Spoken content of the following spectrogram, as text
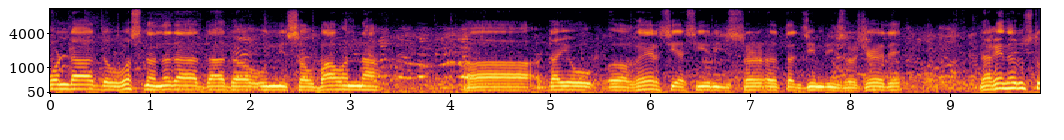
غونډه د اوس نه نه ده دا د انیس سوه باون نه دا یو غیر سیاسي رجسټر تنظیم رجسټر شوی دی د هغې نه وروسته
